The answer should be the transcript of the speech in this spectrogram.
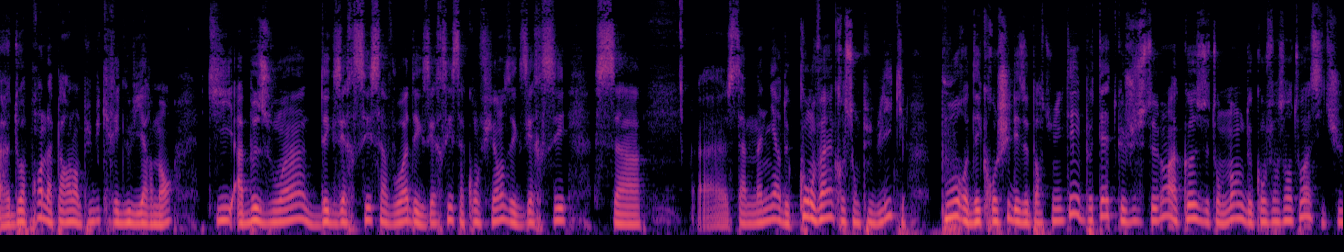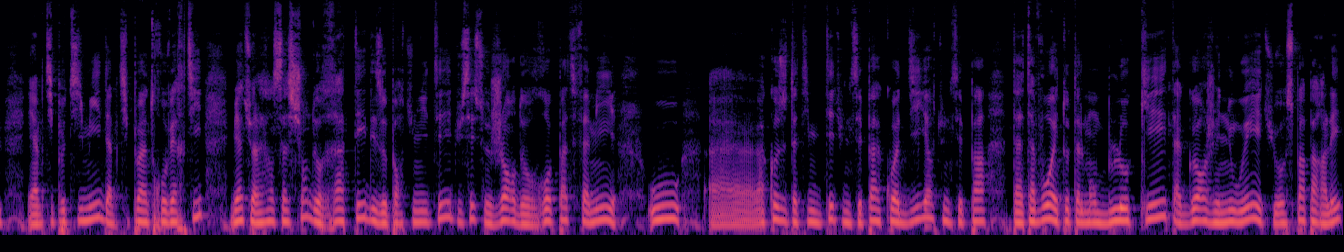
euh, doit prendre la parole en public régulièrement, qui a besoin d'exercer sa voix, d'exercer sa confiance, d'exercer sa, euh, sa manière de convaincre son public pour décrocher des opportunités. Et peut-être que justement, à cause de ton manque de confiance en toi, si tu es un petit peu timide, un petit peu introverti, eh bien tu as la sensation de rater des opportunités. Tu sais, ce genre de repas de famille où, euh, à cause de ta timidité, tu ne sais pas quoi dire, tu ne sais pas, ta, ta voix est totalement bloquée, ta gorge est nouée et tu oses pas parler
